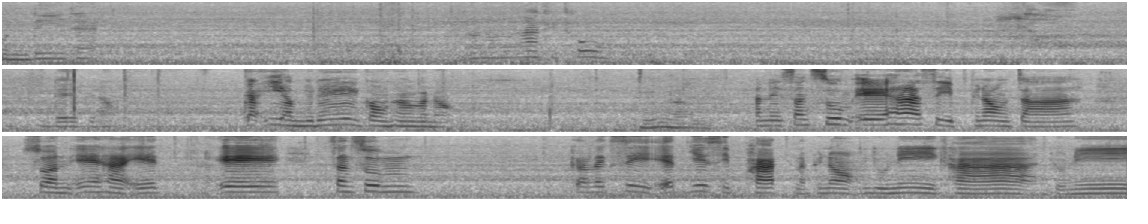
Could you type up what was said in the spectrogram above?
หมุนดีแท้อ่าที่ทูกเด้พี่น้องกะเอี่ยมอยู่เด้กองเฮากันเนาะนี่ฮะอันนี้ซังซูม A 5 0พี่น้องจ้า ส่วน A 5 S A ซังซูม Galaxy S 20พัดนะพี่น้อง อยู่นี่ค่ะ อยู่นี่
